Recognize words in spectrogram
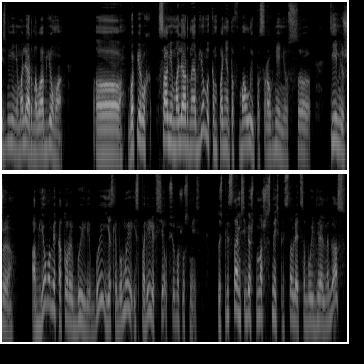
изменения малярного объема, во-первых, сами малярные объемы компонентов малы по сравнению с теми же объемами, которые были бы, если бы мы испарили все, всю нашу смесь. То есть представим себе, что наша смесь представляет собой идеальный газ,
